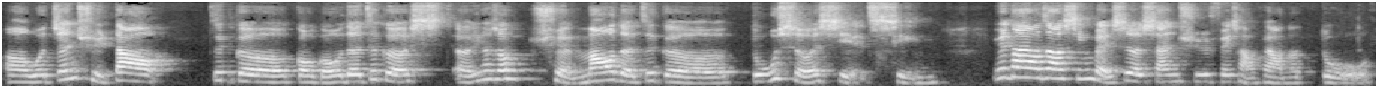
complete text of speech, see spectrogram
呃，我争取到这个狗狗的这个呃，应该说犬猫的这个毒蛇血清，因为大家要知道新北市的山区非常非常的多。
